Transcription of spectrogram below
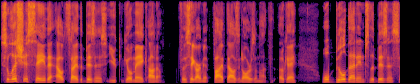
So let's just say that outside the business, you can go make, I don't know, for the sake of argument, $5,000 a month. Okay. We'll build that into the business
